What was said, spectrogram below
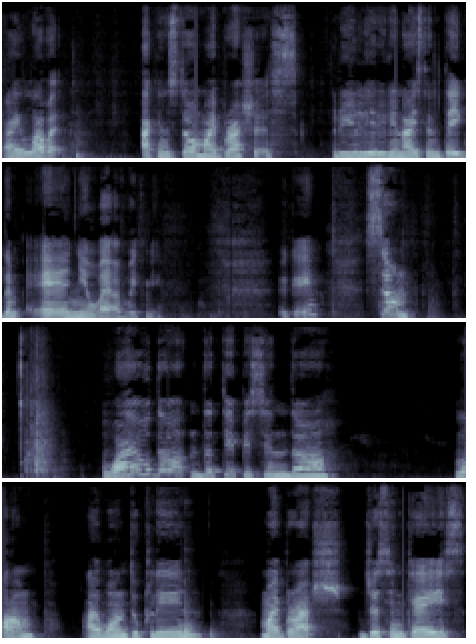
I love it. I can store my brushes really, really nice and take them anywhere with me. Okay, so while the, the tip is in the lamp, I want to clean my brush just in case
